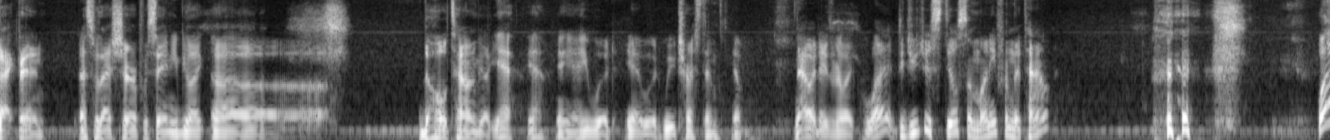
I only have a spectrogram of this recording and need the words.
back then. That's what that sheriff was saying. He'd be like, uh, the whole town would be like, yeah, yeah, yeah, yeah, he would. Yeah, he would. We trust him. Yep. Nowadays, we're like, what? Did you just steal some money from the town? what?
